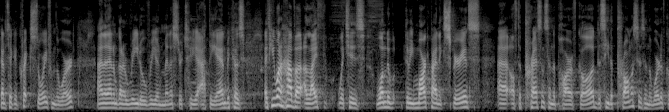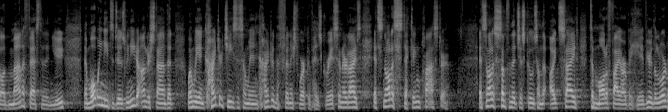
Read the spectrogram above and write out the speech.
going to take a quick story from the Word, and then I'm going to read over you and minister to you at the end. Because if you want to have a, a life which is one to, to, be marked by an experience uh, of the presence and the power of God, to see the promises in the Word of God manifested in you, then what we need to do is we need to understand that when we encounter Jesus and we encounter the finished work of His grace in our lives, it's not a sticking plaster. It's not something that just goes on the outside to modify our behavior. The Lord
